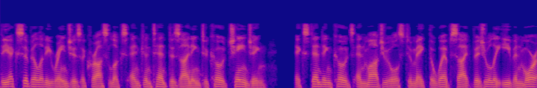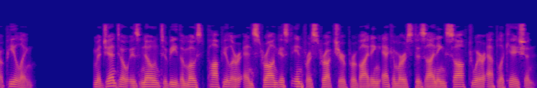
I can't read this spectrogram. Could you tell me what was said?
The accessibility ranges across looks and content designing to code changing, extending codes and modules to make the website visually even more appealing. Magento is known to be the most popular and strongest infrastructure providing e-commerce designing software application.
